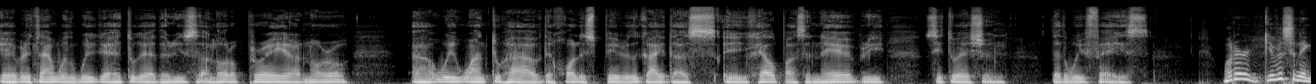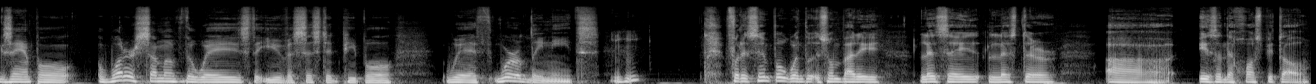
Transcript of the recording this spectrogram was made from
Every time when we get together, is a lot of prayer, and lot of uh, we want to have the Holy Spirit guide us and help us in every situation that we face. What are give us an example? What are some of the ways that you've assisted people with worldly needs? For example, when somebody let's say Lester uh, is in the hospital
